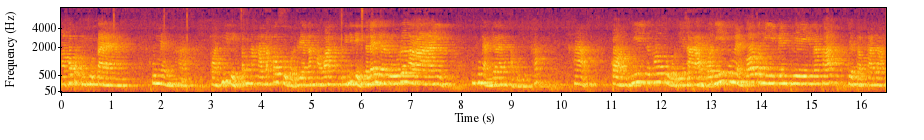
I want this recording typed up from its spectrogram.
มาพบกับคุณครูแตงครูเหม่งค่ะ ก่อนที่เด็กๆต้องนะคะจะเข้าสู่บทเรียนนะคะ ว่าวันนี้เด็กๆจะได้เรียนรู้เรื่องอะไร คุณครูแหม่มมีอะไรมาฝากเด็กๆคะค่ะ ก่อนที่จะเข้าสู่บทเรียนนะคะใช่วันนี้ครูแหม่มก็จะมีเป็นเพลงนะคะ เกี่ยวกับการล้าง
